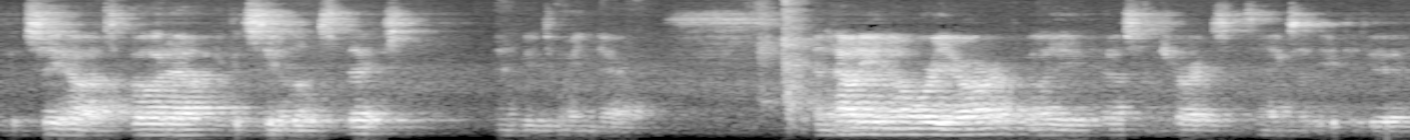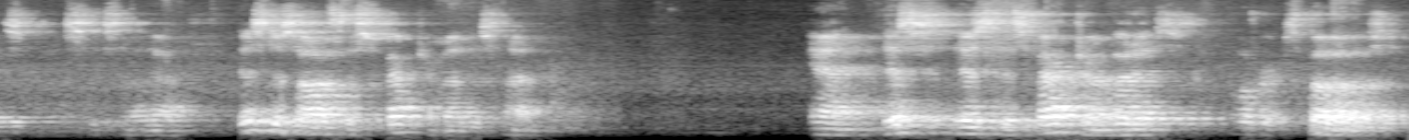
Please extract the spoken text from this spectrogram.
You can see how it's bowed out, you can see a little space in between there. And how do you know where you are? Well, you have some charts and things that you could use. See some of that. This is off the spectrum of the sun. And this is the spectrum, but it's overexposed.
